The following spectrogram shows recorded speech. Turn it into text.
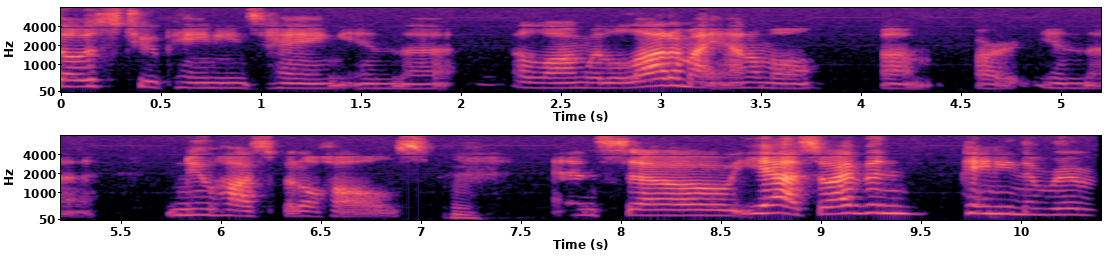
those two paintings hang in the along with a lot of my animal um, art in the new hospital halls. Hmm. And so yeah, so I've been painting the river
